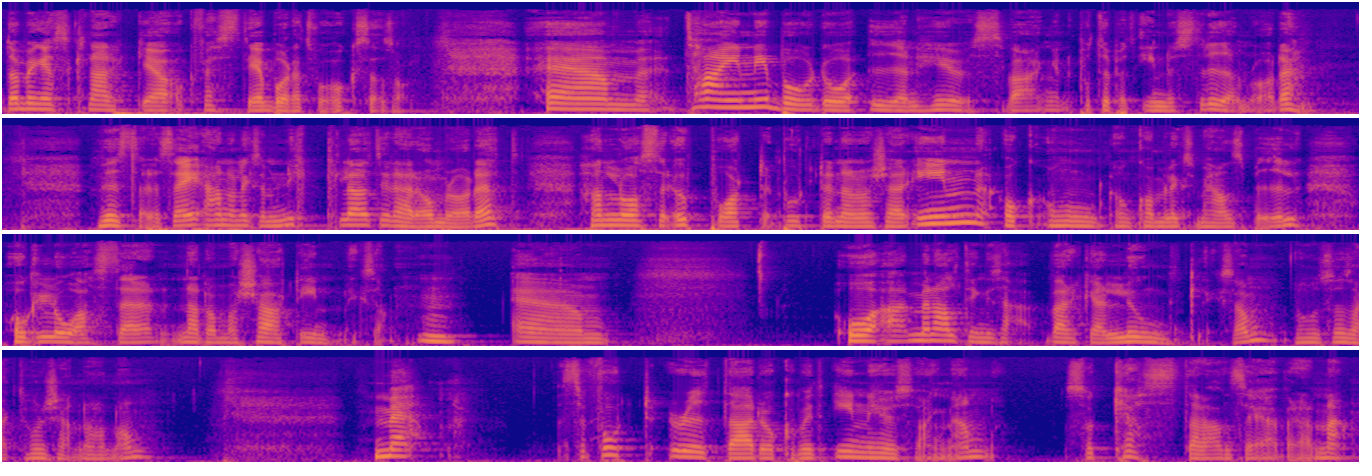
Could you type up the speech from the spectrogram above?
de är ganska knarkiga och festiga båda två också. Så. Ehm, Tiny bor då i en husvagn på typ ett industriområde. Visar det sig. Han har liksom nycklar till det här området. Han låser upp port, porten när de kör in och hon, hon kommer liksom i hans bil. Och låser när de har kört in liksom. Ehm, och, men allting så här verkar lugnt liksom. Hon, som sagt, hon känner honom. Men så fort Rita då kommit in i husvagnen så kastar han sig över henne.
